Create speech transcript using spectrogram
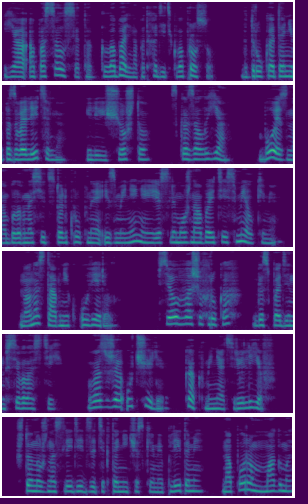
я опасался так глобально подходить к вопросу. Вдруг это непозволительно или еще что, сказал я. Боязно было вносить столь крупные изменения, если можно обойтись мелкими. Но наставник уверил. «Все в ваших руках, господин Всевластий. Вас же учили, как менять рельеф, что нужно следить за тектоническими плитами, напором магмы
